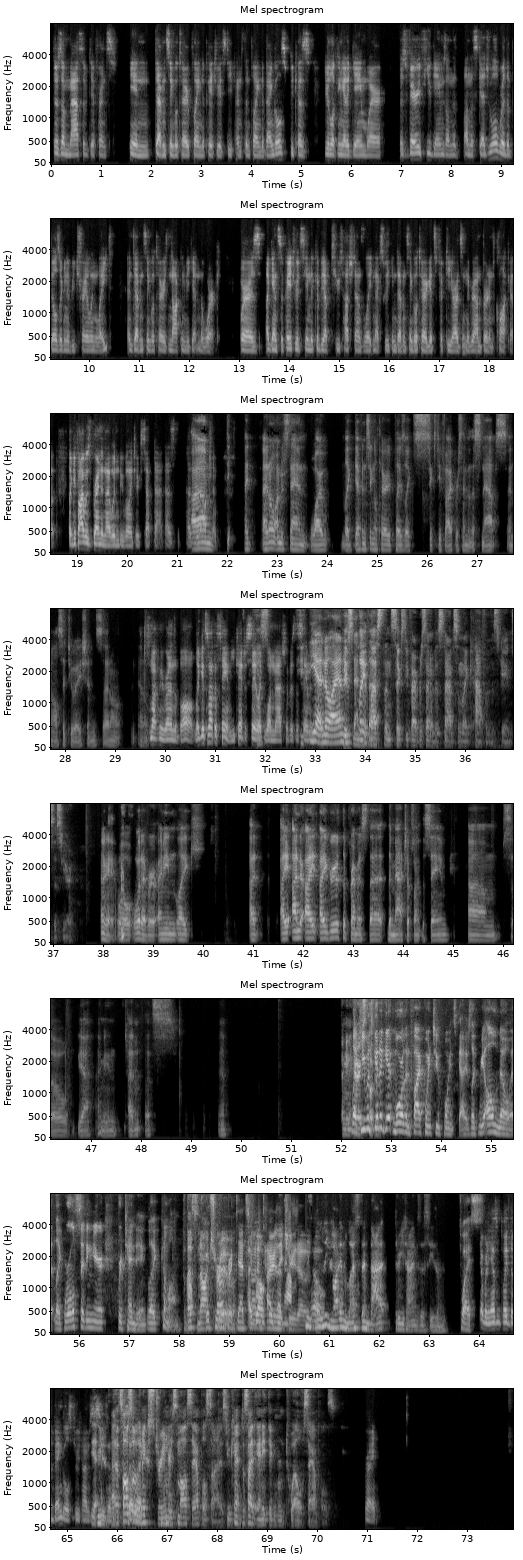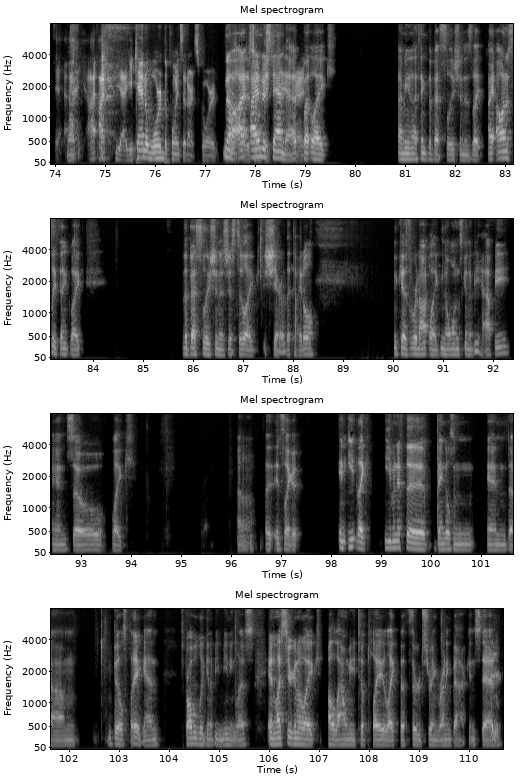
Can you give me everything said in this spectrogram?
There's a massive difference in Devin Singletary playing the Patriots defense than playing the Bengals because you're looking at a game where there's very few games on the on the schedule where the Bills are going to be trailing late and Devin Singletary is not going to be getting the work. Whereas against the Patriots team they could be up two touchdowns late next week and Devin Singletary gets 50 yards in the ground burning the clock out. Like if I was Brendan, I wouldn't be willing to accept that as as the Um, option. I don't understand why like Devin Singletary plays like 65% of the snaps in all situations. I don't I don't not going to be running the ball. Like it's not the same. You can't just say like one matchup is the he- same. as Yeah, the no, other. I He's understand played that. less than 65% of his snaps in like half of his games this year. Okay, well, whatever. I mean, like, I, I under, I, I agree with the premise that the matchups aren't the same. Um, so yeah, I mean, I don't. That's yeah. I mean, like Eric he was spoke gonna get more than five point two points, guys. Like we all know it. Like we're all sitting here pretending. Like, come on. But that's not it's true. not. That's I not entirely that's- true though. He's No. only gotten less than that three times this season. Twice. Yeah, but he hasn't played the Bengals three times this Yeah. season. That's So, also like, an extremely small sample size. You can't decide anything from 12 samples. Right. Yeah, Well- I, I, yeah, you can't award the points that aren't scored. No, just- I, I don't think you understand can, that, right? but like, I mean, I think the best solution is like, I honestly think like the best solution is just to like share the title because we're not like, no one's going to be happy. And so, like, I don't know. It's like a, in e- like, even if the Bengals and, and, um, Bills play again, it's probably going to be meaningless unless you're gonna like allow me to play like the third string running back instead.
